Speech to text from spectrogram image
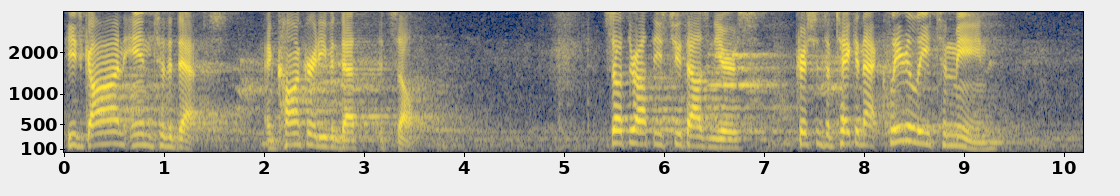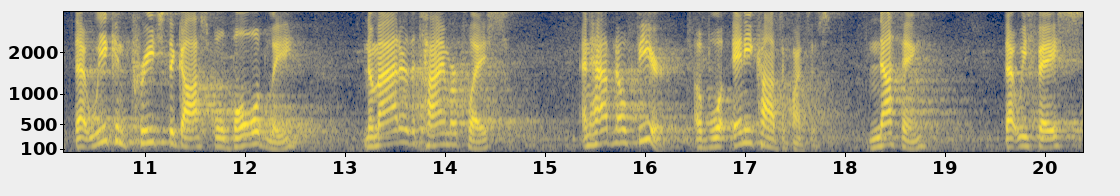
He's gone into the depths and conquered even death itself. So, throughout these 2,000 years, Christians have taken that clearly to mean that we can preach the gospel boldly, no matter the time or place, and have no fear of any consequences. Nothing that we face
